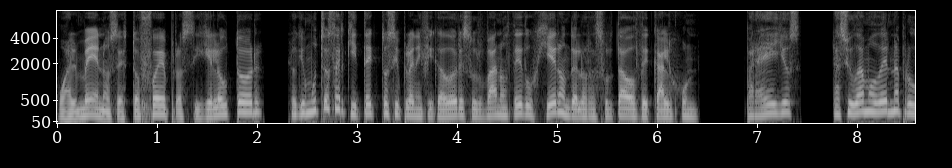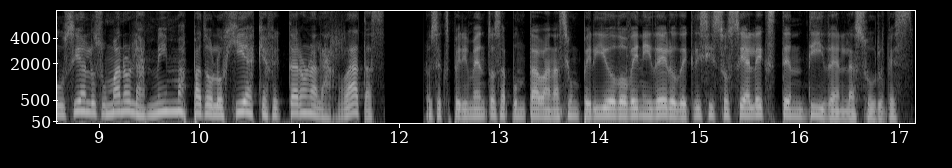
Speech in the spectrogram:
O al menos esto fue, prosigue el autor, lo que muchos arquitectos y planificadores urbanos dedujeron de los resultados de Calhoun. Para ellos, la ciudad moderna producía en los humanos las mismas patologías que afectaron a las ratas. Los experimentos apuntaban hacia un periodo venidero de crisis social extendida en las urbes.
